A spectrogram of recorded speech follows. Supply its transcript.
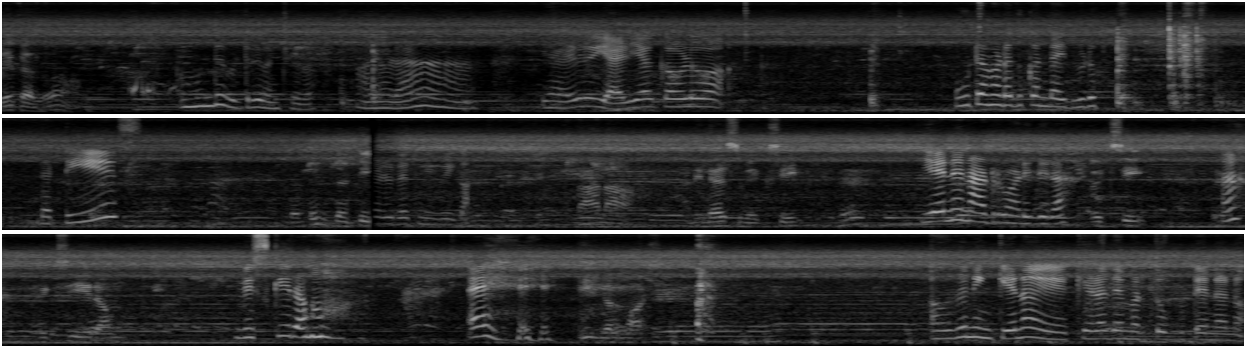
ಬೇಕಾದು ಮುಂದೆ ಬಿಡ್ರಿ ಒಂಚೂರು. ನೋಡ. ಎಳಿ ಎಳಿಯಕ್ಕವಳು ಊಟ ಮಾಡೋದಕ್ಕಂದ ಇದು ಬಿಡು. That is that is that ಹೇಳ್ಬೇಕು ನೀವೀಗ. ನಾನಾ? ನಿಲೇಶ್ ವೆಕ್ಸಿ ಏನೇನು ಆರ್ಡ್ರ್ ಮಾಡಿದ್ದೀರಾ? ವೆಕ್ಸಿ ಹಾಂ? ವೆಕ್ಸಿ ರಮ್ ವಿಸ್ಕಿ ರಮ್ ಏಯ್. ಹೌದು ನಿಂಗೇನೋ ಕೇಳೋದೇ ಮರ್ತೋಗ್ಬಿಟ್ಟೆ ನಾನು.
